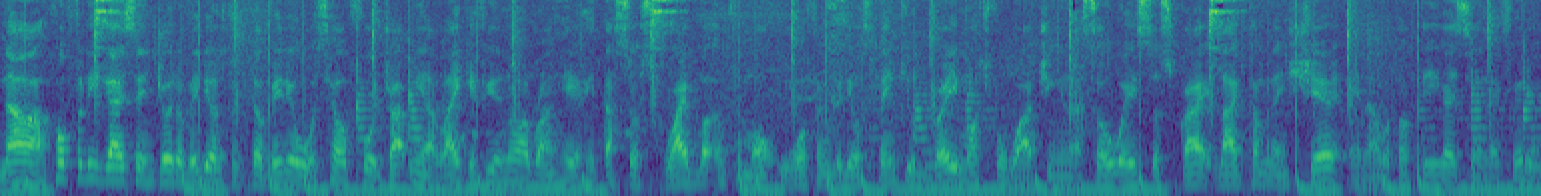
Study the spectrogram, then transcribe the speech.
Now, hopefully you guys enjoyed the video. If the video was helpful, drop me a like. If you're new around here, hit that subscribe button for more Warframe videos. Thank you very much for watching. And as always, subscribe, like, comment, and share. And I will talk to you guys in the next video.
